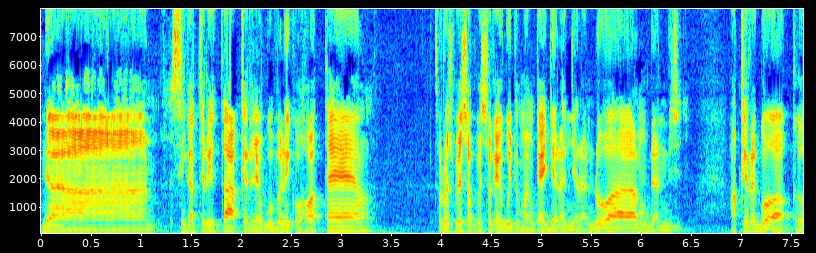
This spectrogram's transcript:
Dan singkat cerita akhirnya gue balik ke hotel. Terus besok-besoknya gue cuma kayak jalan-jalan doang dan di, akhirnya gue ke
